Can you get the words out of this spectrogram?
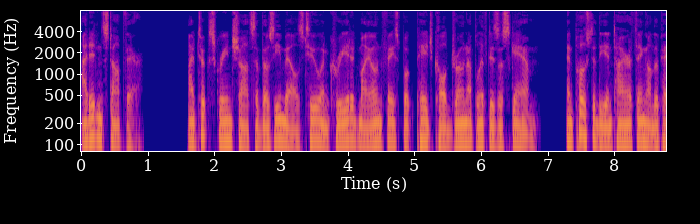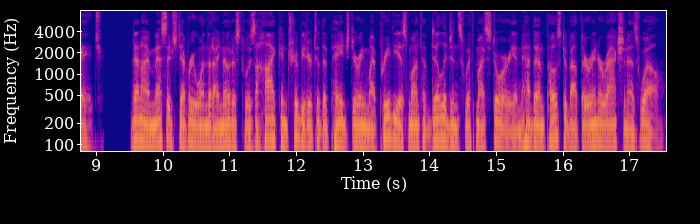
I didn't stop there. I took screenshots of those emails too and created my own Facebook page called Drone Uplift is a Scam. And posted the entire thing on the page. Then I messaged everyone that I noticed was a high contributor to the page during my previous month of diligence with my story and had them post about their interaction as well.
